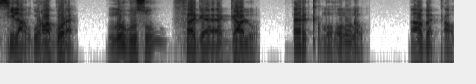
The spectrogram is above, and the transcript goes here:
ሲል አንጎራጎረ። ንጉሡ ፈገግ አሉ። እርቅ መሆኑ ነው። አበቃው።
